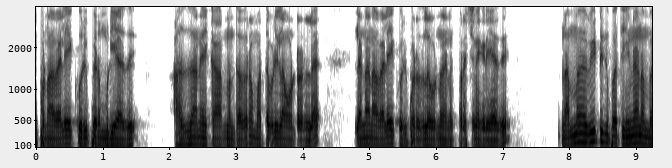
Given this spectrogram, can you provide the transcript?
இப்போ நான் விலையை குறிப்பிட முடியாது. அதுதானே காரணம் தவிர மற்றபடிலாம் ஒன்றும் இல்லை. இல்லைன்னா நான் விலையை குறிப்பிட்றதுல ஒன்றும் எனக்கு பிரச்சனை கிடையாது. நம்ம வீட்டுக்கு பார்த்திங்கன்னா நம்ம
